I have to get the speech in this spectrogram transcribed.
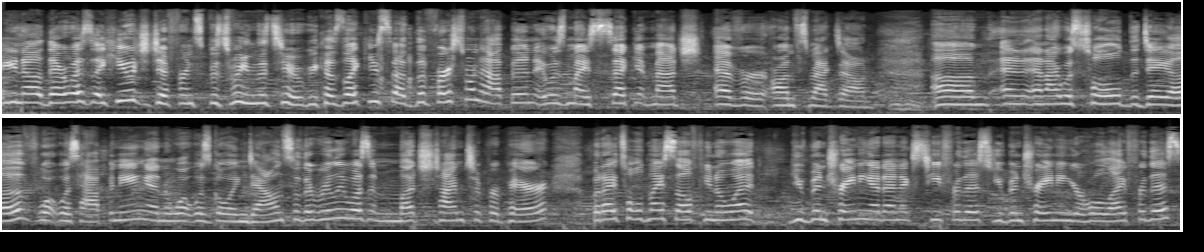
You know, there was a huge difference between the two because, like you said, the first one happened. It was my second match ever on SmackDown. Um, and, and I was told the day of what was happening and what was going down. So there really wasn't much time to prepare. But I told myself, you know what? You've been training at NXT for this. You've been training your whole life for this.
